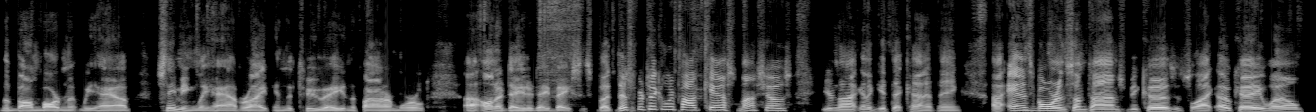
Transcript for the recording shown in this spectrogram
the bombardment we have, seemingly have, right, in the 2A in the firearm world uh, on a day to day basis. But this particular podcast, my shows, you're not going to get that kind of thing. Uh, and it's boring sometimes because it's like, okay, well,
